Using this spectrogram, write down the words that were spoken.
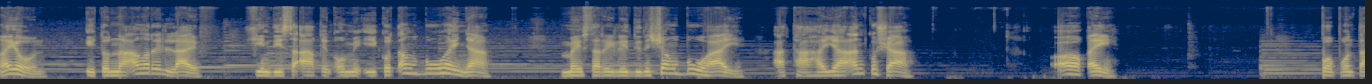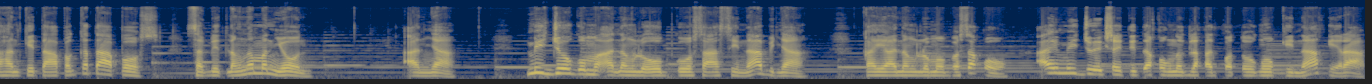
Ngayon, ito na ang real life. Hindi sa akin umiikot ang buhay niya. May sarili din siyang buhay at hahayaan ko siya. Okay. Pupuntahan kita pagkatapos. Saglit lang naman yon. Anya, medyo gumaan ang loob ko sa sinabi niya. Kaya nang lumabas ako, ay medyo excited akong naglakad patungo kina Kira.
